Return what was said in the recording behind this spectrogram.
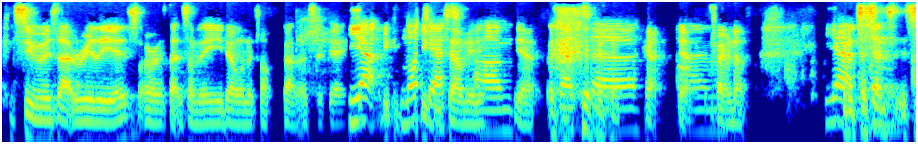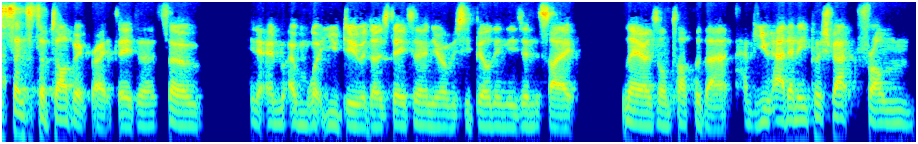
consumers that really is, or if that's something you don't want to talk about, that's okay. Yeah, you can, not you yet. Can tell me. Um, yeah. But, uh, yeah, yeah, um, fair enough. Yeah, but it's but a then, it's a sensitive topic, right? Data. So you know, and, and what you do with those data, and you're obviously building these insight layers on top of that. Have you had any pushback from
